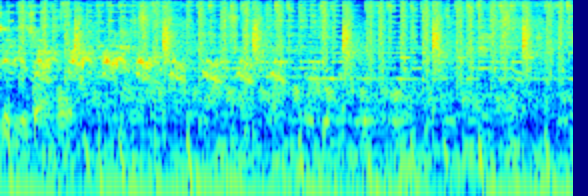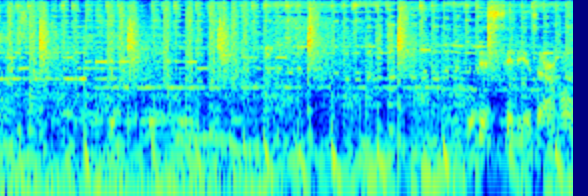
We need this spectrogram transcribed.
city is our home. This city is our home.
